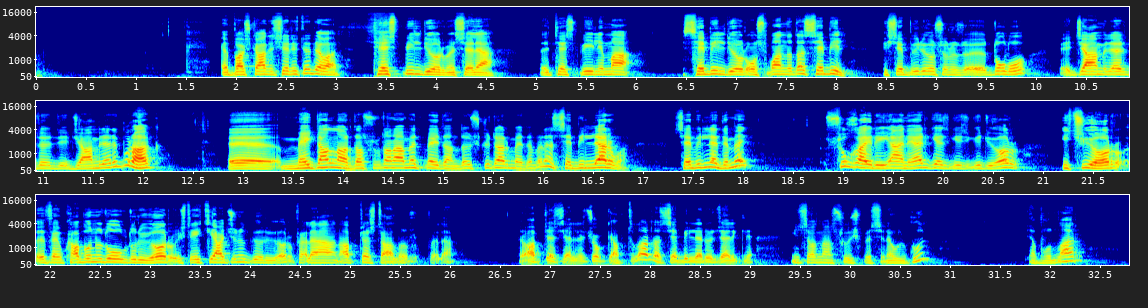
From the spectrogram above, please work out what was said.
e başka hadis-i şerifte de var. Tesbil diyor mesela. E, tesbilima sebil diyor Osmanlı'da sebil. İşte biliyorsunuz e, dolu. E, camileri, camileri bırak. E, meydanlarda, Sultanahmet Meydanı'nda, Üsküdar Meydanı'nda falan sebiller var. Sebil ne demek? Su gayrı yani herkes gidiyor, içiyor, efendim kabını dolduruyor, işte ihtiyacını görüyor falan, abdest alır falan. İşte abdest yerleri çok yaptılar da sebiller özellikle insanların su içmesine uygun. Ya bunlar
